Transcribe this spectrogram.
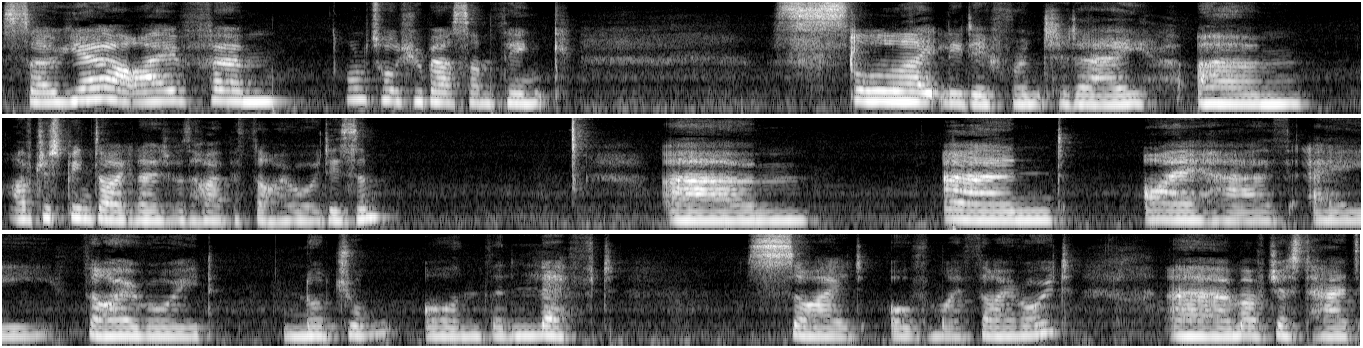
so yeah, I've um, I want to talk to you about something slightly different today. Um, I've just been diagnosed with hyperthyroidism, um, and I have a thyroid nodule on the left side of my thyroid. Um, I've just had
